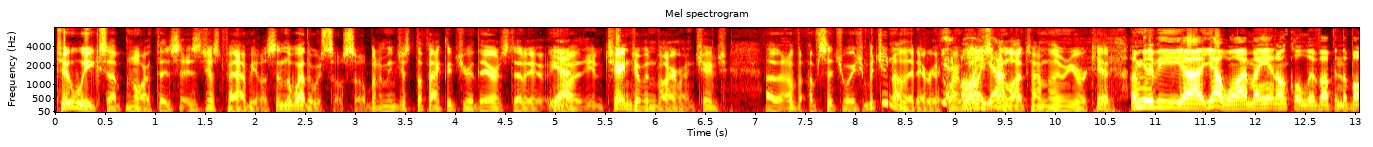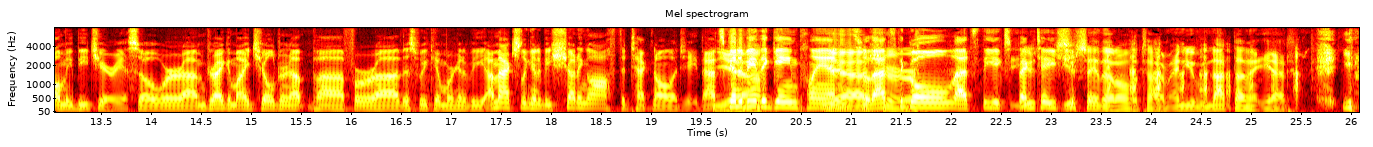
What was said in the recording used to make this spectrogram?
Two weeks up north is, is just fabulous, and the weather was so-so. But I mean, just the fact that you're there instead of you Yeah. know change of environment, change of, of, situation. But you know that area Yeah, quite well. oh, you yeah. spent a lot of time there when you were a kid. I'm gonna be uh, yeah. Well, I- my aunt and uncle live up in the Balmy Beach area, so we're um, dragging my children up uh, for uh, this weekend. We're gonna be. I'm actually gonna be shutting off the technology. That's gonna be the game plan. Yeah, so that's the goal. That's the You, expectation. you say that all the time, and you've not done it yet. Yeah,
